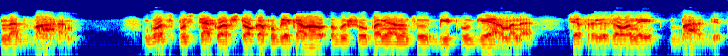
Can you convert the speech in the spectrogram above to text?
над Варом. Год спустя Клапшток опубликовал вышеупомянутую битву Германа, театрализованный «Бардит».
